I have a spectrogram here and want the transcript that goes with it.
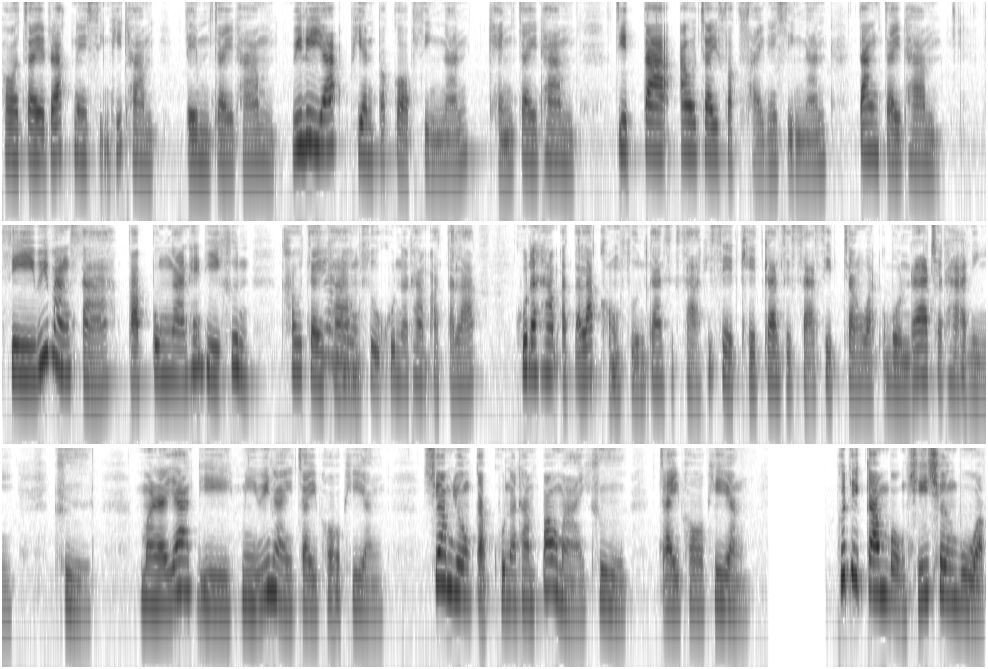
พอใจรักในสิ่งที่ทำ เต็มใจทำวิริยะเพียรประกอบสิ่งนั้น แข็งใจทำจิตตาเอาใจฝักใฝ่ในสิ่งนั้น ตั้งใจทำสี่วิมังสาปรับปรุงงานให้ดีขึ้น เข้าใจทำสู่คุณธรรมอัตลักษณ์ คุณธรรมอัตลักษณ์ของศูนย์การศึกษาพิเศษเขตการศึกษาสิบจังหวัดอุบลราชธานี คือ มารยาทดีมีวินัยใจพอเพียง เชื่อมโยงกับคุณธรรมเป้าหมายคือ ใจพอเพียง พฤติกรรมบ่งชี้เชิงบวก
